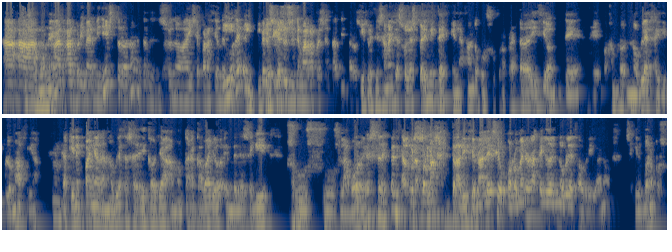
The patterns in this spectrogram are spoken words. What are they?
al primer ministro, ¿no? Entonces, eso no hay separación de poderes, pero sí que es un sistema representativo. Y precisamente eso les permite, enlazando con su propia tradición de, por ejemplo, nobleza y diplomacia, mm. que aquí en España la nobleza se ha dedicado ya a montar a caballo en vez de seguir sus, sus labores, de alguna forma, tradicionales, o por lo menos aquello de nobleza obliga, ¿no? Seguir, bueno, pues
